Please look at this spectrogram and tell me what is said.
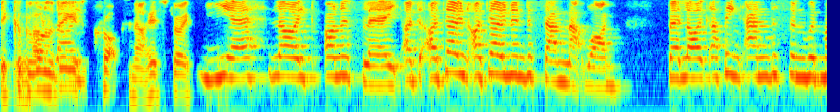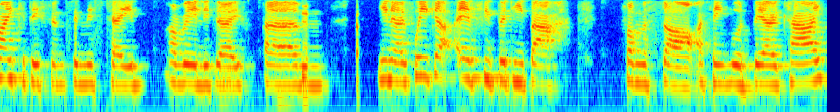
It could be one of the biggest crocs in our history. Yeah, like honestly, I, d- I don't I don't understand that one. But like I think Anderson would make a difference in this team. I really do. Um, You know, if we got everybody back from the start, I think we'd be okay.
